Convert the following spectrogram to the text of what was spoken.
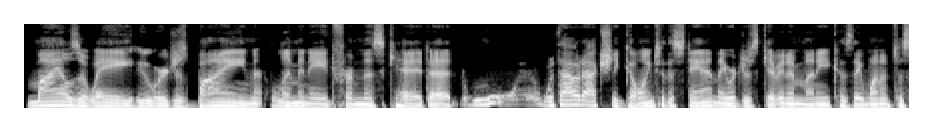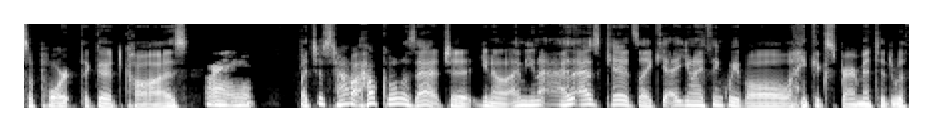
miles away who were just buying lemonade from this kid uh, without actually going to the stand. They were just giving him money because they wanted to support the good cause Right. But just how how cool is that to you know i mean as, as kids like you know i think we've all like experimented with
